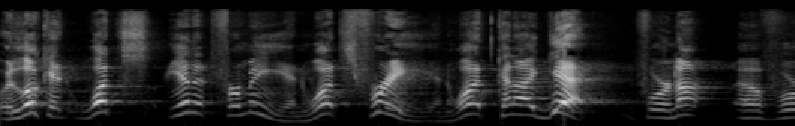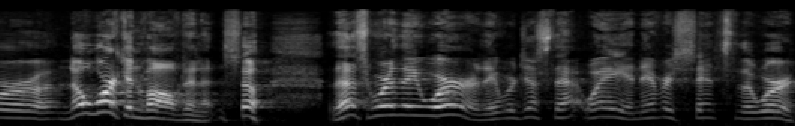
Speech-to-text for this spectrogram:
we look at what's in it for me and what's free and what can I get for not uh, for uh, no work involved in it. So that's where they were. They were just that way in every sense of the word.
